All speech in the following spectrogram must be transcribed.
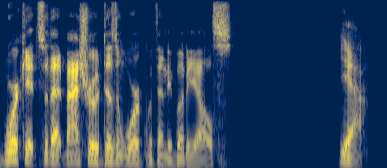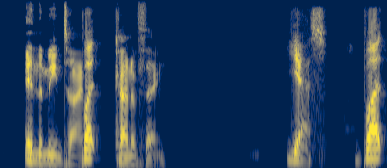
work it so that Mashiro doesn't work with anybody else Yeah. in the meantime, But- kind of thing. Yes, but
